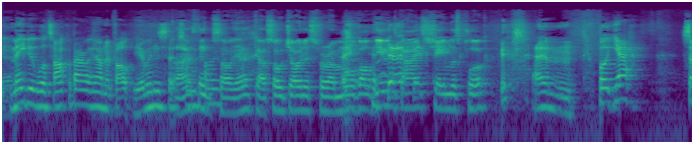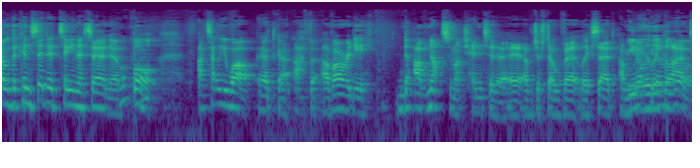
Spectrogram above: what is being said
yeah. maybe we'll talk about it on a Vault Viewings. I think point. so. Yeah. So join us for a more Vault viewings, guys. Shameless plug. Um, but yeah, so the considered Tina Turner. But I tell you what, Edgar, I've, I've already, I've not so much hinted at it. I've just overtly said I'm You're really glad.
